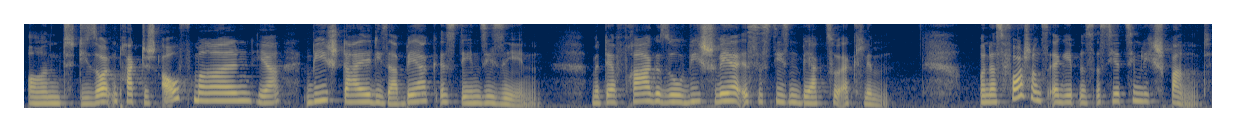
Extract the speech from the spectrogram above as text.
Und die sollten praktisch aufmalen, ja, wie steil dieser Berg ist, den sie sehen. Mit der Frage so, wie schwer ist es, diesen Berg zu erklimmen? Und das Forschungsergebnis ist hier ziemlich spannend.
